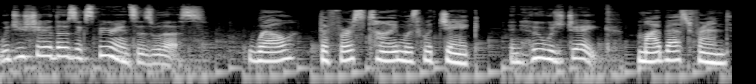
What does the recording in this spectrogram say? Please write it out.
Would you share those experiences with us? Well, the first time was with Jake. And who was Jake? My best friend.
